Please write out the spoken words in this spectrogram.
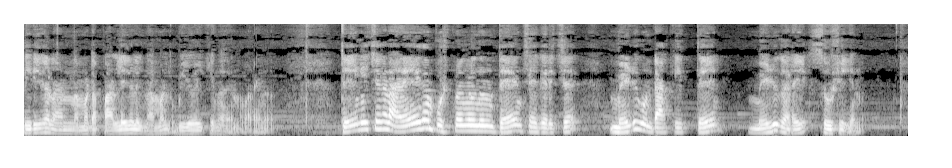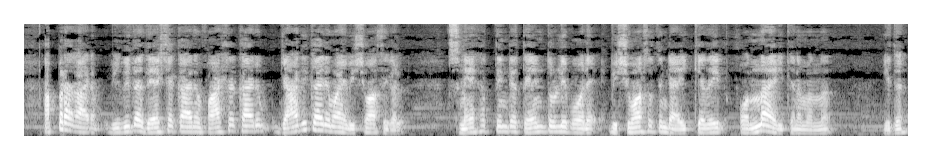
തിരികളാണ് നമ്മുടെ പള്ളികളിൽ നമ്മൾ ഉപയോഗിക്കുന്നത് എന്ന് പറയുന്നത്. തേനീച്ചകൾ അനേകം പുഷ്പങ്ങളിൽ നിന്നും തേൻ ശേഖരിച്ച് മെഴുകുണ്ടാക്കി തേൻ മെഴുകറയിൽ സൂക്ഷിക്കുന്നു. അപ്രകാരം വിവിധ ദേശക്കാരും ഭാഷക്കാരും ജാതിക്കാരുമായ വിശ്വാസികൾ സ്നേഹത്തിന്റെ തേൻതുള്ളി പോലെ വിശ്വാസത്തിന്റെ ഐക്യതയിൽ ഒന്നായിരിക്കണമെന്ന് ഇത്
